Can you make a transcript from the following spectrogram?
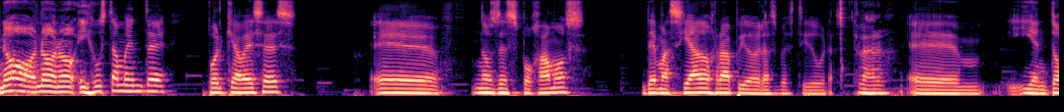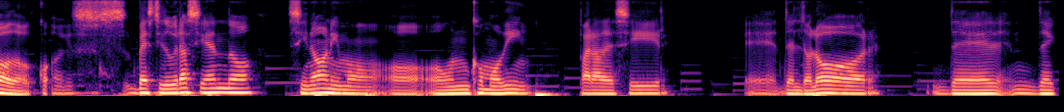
No, no, no. Y justamente porque a veces eh, nos despojamos demasiado rápido de las vestiduras. Claro. Eh, y en todo. Vestiduras siendo sinónimo o, o un comodín para decir eh, del dolor, de, de-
